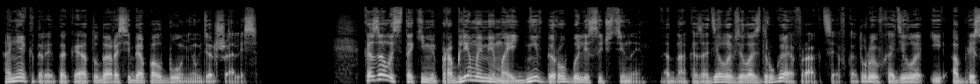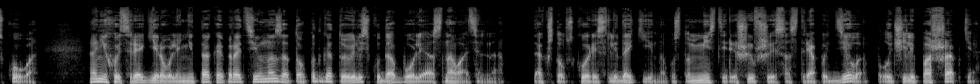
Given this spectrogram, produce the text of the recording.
А некоторые так и от удара себя по лбу не удержались. Казалось, такими проблемами мои дни в бюро были сочтены. Однако за дело взялась другая фракция, в которую входила и Обрезкова. Они хоть среагировали не так оперативно, зато подготовились куда более основательно. Так что вскоре следаки, на пустом месте решившие состряпать дело, получили по шапке.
